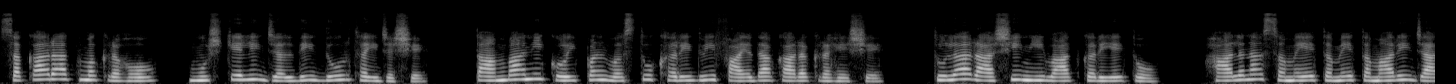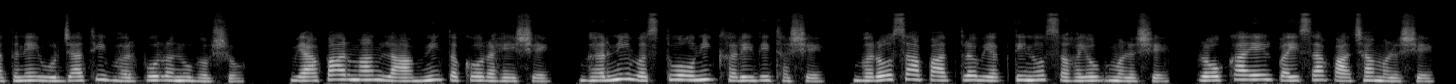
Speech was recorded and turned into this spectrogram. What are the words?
સકારાત્મક રહો. મુશ્કેલી જલ્દી દૂર થઈ જશે. તાંબાની કોઈ પણ વસ્તુ ખરીદવી ફાયદાકારક રહેશે. તુલા રાશિની વાત કરીએ તો, હાલના સમયે તમે તમારી જાતને ઉર્જાથી ભરપૂર અનુભવશો. વ્યાપારમાં લાભની તકો રહેશે ઘરની વસ્તુઓની ખરીદી થશે. ભરોસાપાત્ર વ્યક્તિનો સહયોગ મળશે. રોકાયેલ પૈસા પાછા મળશે.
